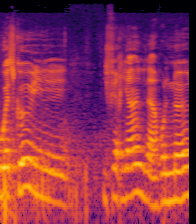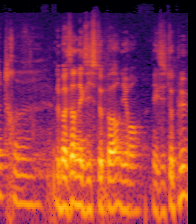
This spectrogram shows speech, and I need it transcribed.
Ou est-ce qu'il il fait rien, il a un rôle neutre? Le bazar n'existe pas en Iran, n'existe plus.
